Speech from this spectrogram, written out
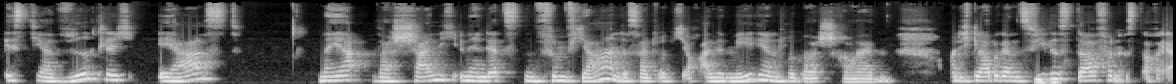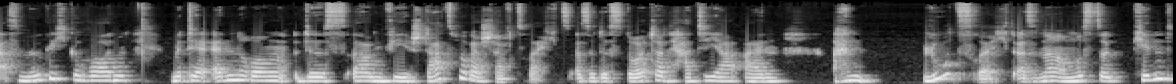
ist ja wirklich erst naja, wahrscheinlich in den letzten fünf Jahren, dass halt wirklich auch alle Medien drüber schreiben. Und ich glaube, ganz vieles mhm. davon ist auch erst möglich geworden mit der Änderung des irgendwie Staatsbürgerschaftsrechts. Also das Deutschland hatte ja ein, ein Blutsrecht. Also ne, man musste Kind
